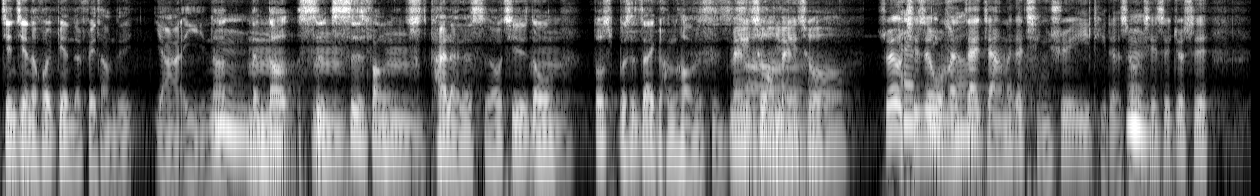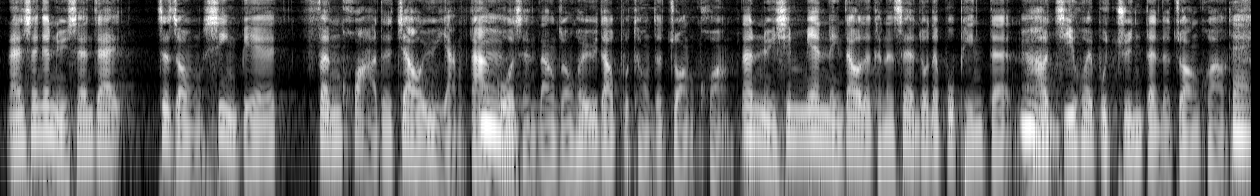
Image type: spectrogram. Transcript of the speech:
渐渐的会变得非常的压抑。那等到释释放开来的时候，其实都都是不是在一个很好的时机，没错没错。所以其实我们在讲那个情绪议题的时候，其实就是男生跟女生在这种性别。分化的教育养大过程当中，会遇到不同的状况。嗯、那女性面临到的可能是很多的不平等，嗯、然后机会不均等的状况。对，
